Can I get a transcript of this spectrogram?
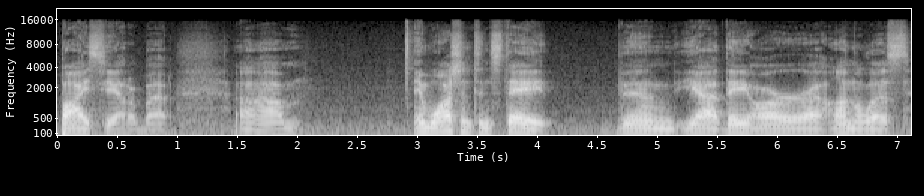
by Seattle, but um in Washington state, then yeah, they are uh, on the list.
